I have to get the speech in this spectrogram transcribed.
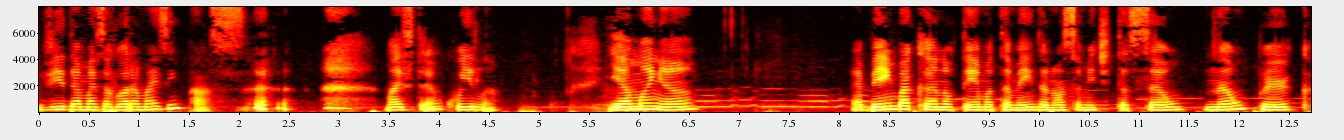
vida, mas agora mais em paz, mais tranquila. E amanhã é bem bacana o tema também da nossa meditação. Não perca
